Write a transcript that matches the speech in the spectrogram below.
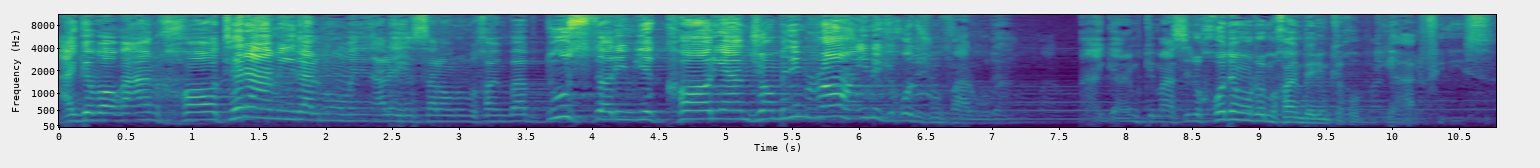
اگه واقعا خاطر امیر المومنین علیه السلام رو می‌خوایم و دوست داریم یه کاری انجام بدیم راه اینه که خودشون فرمودن. اگرم که مسیر خودمون رو می‌خوایم بریم که خب دیگه حرفی نیست.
